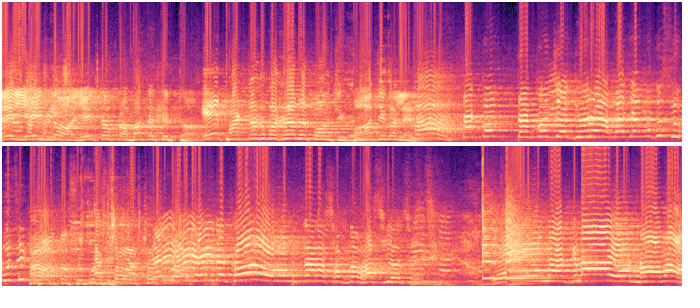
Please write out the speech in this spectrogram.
अरे यही तो यही तो प्रभात तीर्थ ए फाटक पखरा में पहुंची गले पहुंची गले हां ताको ताको जघर आवाज हम को सुबुची हां तो सुबुची अच्छा अच्छा, अच्छा। ए ए देखो ओंकार शब्द भासी अछि ओम अग्नाय नमः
